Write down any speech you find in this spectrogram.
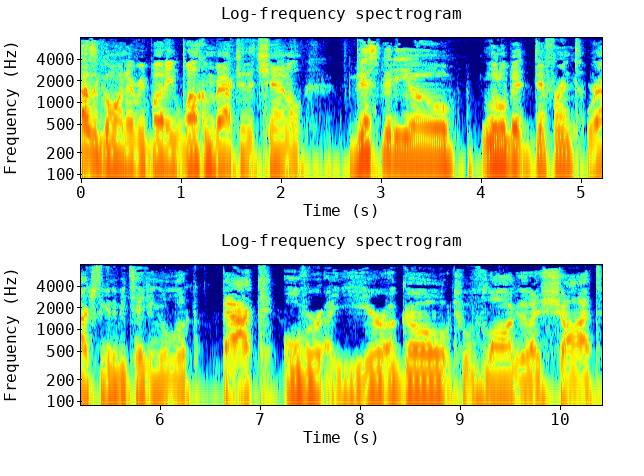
How's it going everybody? Welcome back to the channel. This video, a little bit different. We're actually gonna be taking a look back over a year ago to a vlog that I shot.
